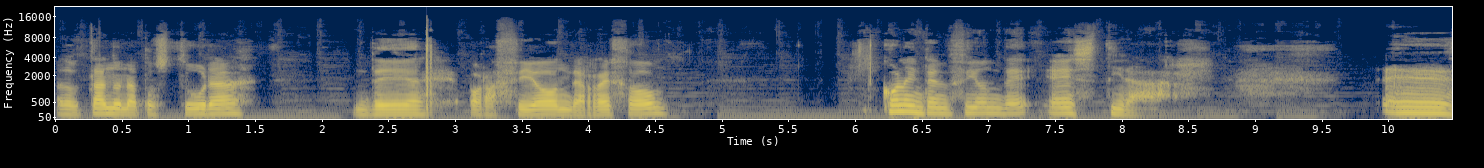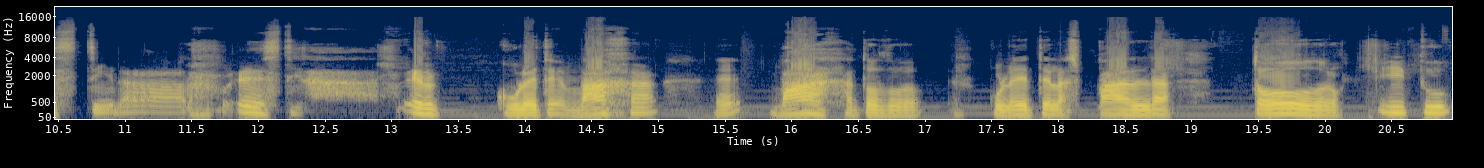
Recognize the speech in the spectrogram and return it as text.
adoptando una postura de oración, de rezo, con la intención de estirar. Estirar, estirar. El culete baja, ¿eh? baja todo el culete, la espalda, todo lo y tú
